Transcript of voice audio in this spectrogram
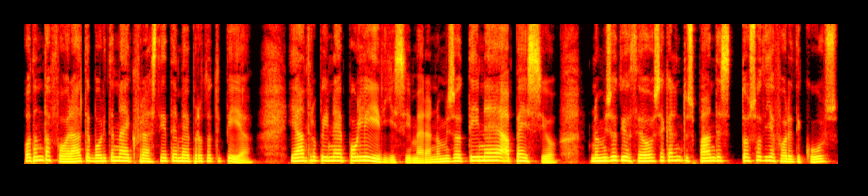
Όταν τα φοράτε μπορείτε να εκφραστείτε με πρωτοτυπία. Οι άνθρωποι είναι πολύ ίδιοι σήμερα. Νομίζω ότι είναι απέσιο. Νομίζω ότι ο Θεός έκανε τους πάντες τόσο διαφορετικούς.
